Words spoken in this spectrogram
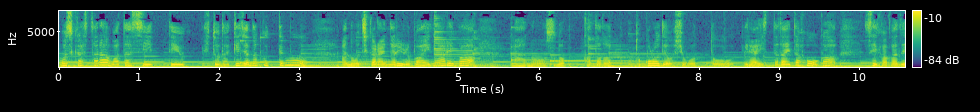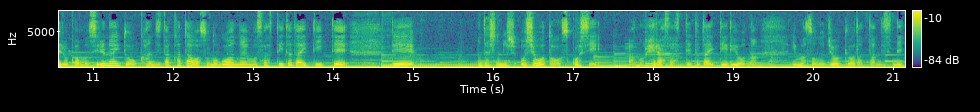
うもしかしたら私っていう人だけじゃなくってもあのお力になれる場合があればあのその方のところでお仕事を依頼いただいた方が成果が出るかもしれないと感じた方はそのご案内もさせていただいていてで私のお仕事を少しの減らさせていただいているような今その状況だったんですね。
